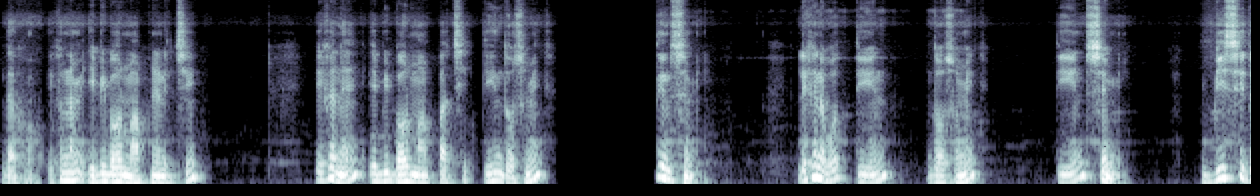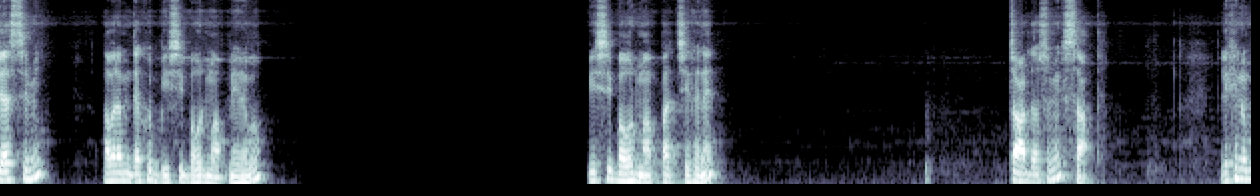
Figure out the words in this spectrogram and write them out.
দেখো, এখানে আমি এবি বাহুর মাপ নিয়ে নিচ্ছি। এখানে এবি বাহুর মাপ পাচ্ছি তিন দশমিক তিন সেমি। লিখে নেব তিন দশমিক তিন সেমি। বিসি ড্যাশ সেমি। আবার আমি দেখো বিসি বাহুর মাপ নিয়ে নেব। বিসি বাহুর মাপ পাচ্ছি এখানে চার দশমিক সাত। লিখে নেব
